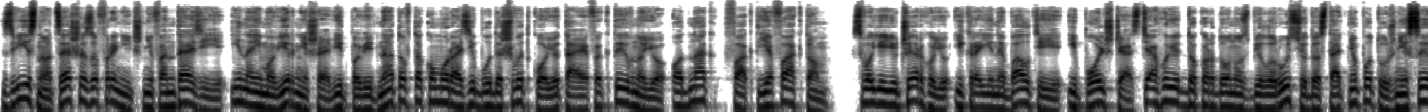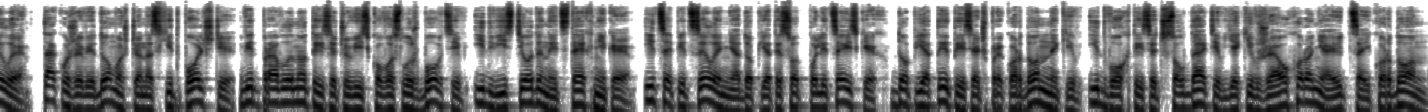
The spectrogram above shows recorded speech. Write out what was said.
Звісно, це шизофренічні фантазії, і найімовірніше відповідь НАТО в такому разі буде швидкою та ефективною. Однак факт є фактом. Своєю чергою і країни Балтії, і Польща стягують до кордону з Білоруссю достатньо потужні сили. Також відомо, що на схід Польщі відправлено тисячу військовослужбовців і 200 одиниць техніки. І це підсилення до 500 поліцейських, до 5 тисяч прикордонників і 2 тисяч солдатів, які вже охороняють цей кордон.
